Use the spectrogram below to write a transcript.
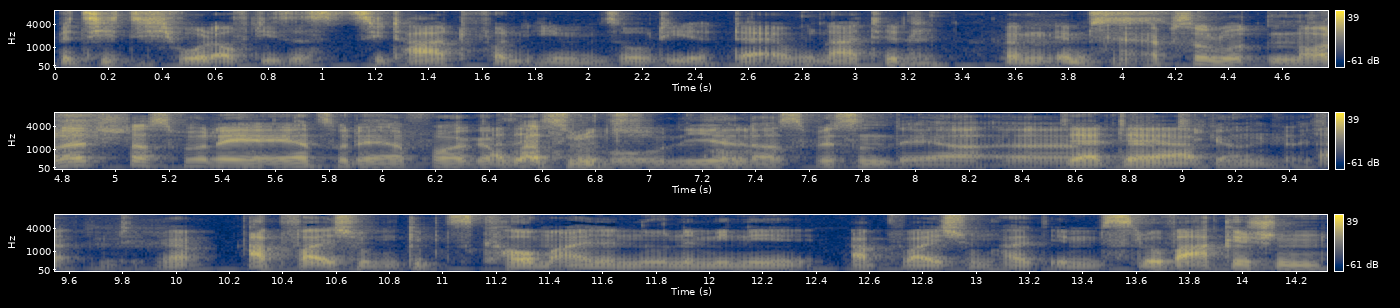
bezieht sich wohl auf dieses Zitat von ihm, so die, der Originaltitel. Ähm, im ja, Absolute Knowledge, das würde ja eher zu der Folge also passen, wo Neil das Wissen der, äh, der, der, der Tiger kriegt. Ja, Abweichung gibt es kaum eine, nur eine Mini-Abweichung halt im Slowakischen.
